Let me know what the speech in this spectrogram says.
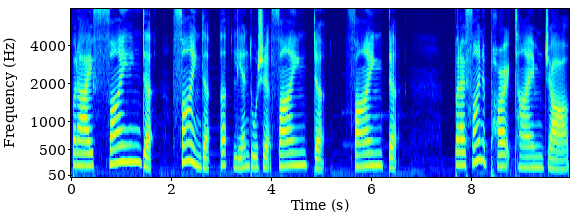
But I find find a 连读是 find find。But I find a part-time job.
